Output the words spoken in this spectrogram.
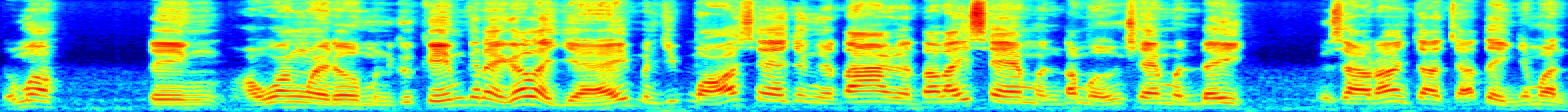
đúng không? Tiền họ quăng ngoài đường mình cứ kiếm, cái này rất là dễ, mình chỉ bỏ xe cho người ta người ta lấy xe mình ta mượn xe mình đi, rồi sau đó cho trả tiền cho mình.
